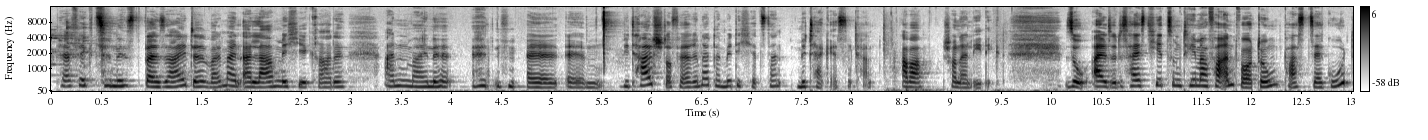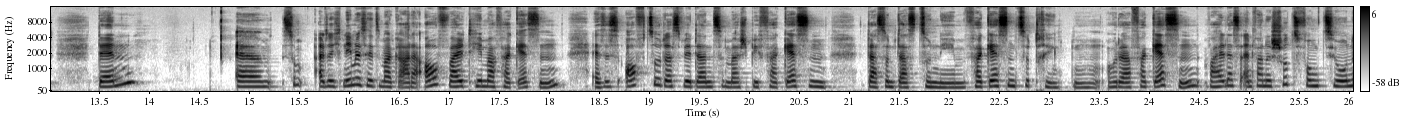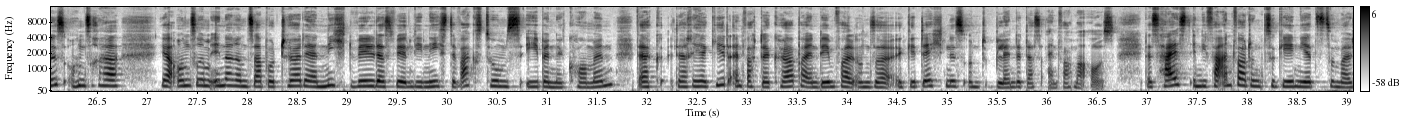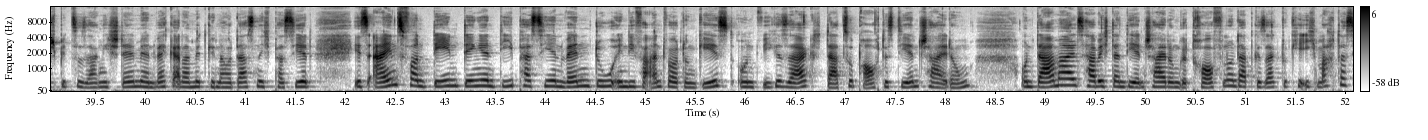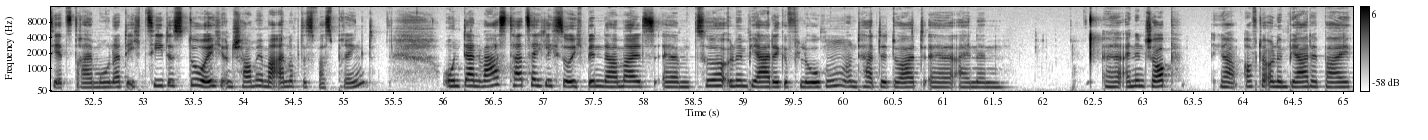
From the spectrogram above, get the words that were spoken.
Perfektionist beiseite, weil mein Alarm mich hier gerade an meine äh, äh, Vitalstoffe erinnert, damit ich jetzt dann Mittag essen kann. Aber schon erledigt. So, also das heißt hier zum Thema Verantwortung passt sehr gut, denn ähm, also ich nehme das jetzt mal gerade auf, weil Thema vergessen. Es ist oft so, dass wir dann zum Beispiel vergessen, das und das zu nehmen, vergessen zu trinken oder vergessen, weil das einfach eine Schutzfunktion ist unserer, ja, unserem inneren Saboteur, der nicht will, dass wir in die nächste Wachstumsebene kommen. Da, da reagiert einfach der Körper, in dem Fall unser Gedächtnis und blendet das einfach mal aus. Das heißt, in die Verantwortung zu gehen, jetzt zum Beispiel zu sagen, ich stelle mir einen Wecker, damit genau das nicht passiert, ist eins von den Dingen, die passieren, wenn du in die Verantwortung gehst. Und wie gesagt, dazu braucht es die Entscheidung. Und damals habe ich dann die Entscheidung getroffen und habe gesagt, okay, ich mache das jetzt drei Monate, ich ziehe das durch und schaue mir mal an, ob das was bringt. Und dann war es tatsächlich so, ich bin damals ähm, zur Olympiade geflogen und hatte dort äh, einen, äh, einen Job ja, auf der Olympiade bei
